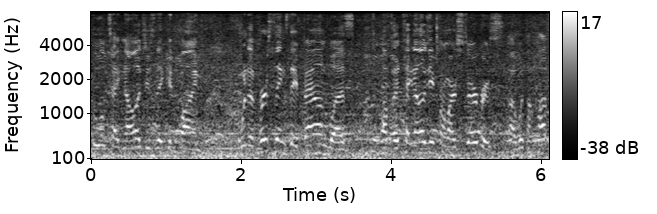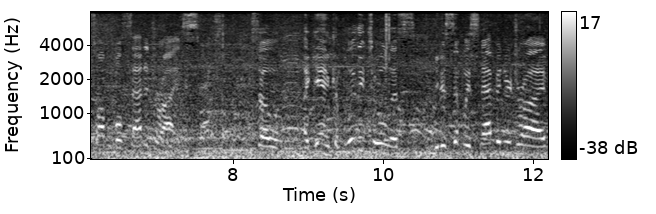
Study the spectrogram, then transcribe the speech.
cool technologies they could find. One of the first things they found was um, a technology from our servers uh, with the hot swappable SATA drives. So again, completely toolless. You just simply snap in your drive.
